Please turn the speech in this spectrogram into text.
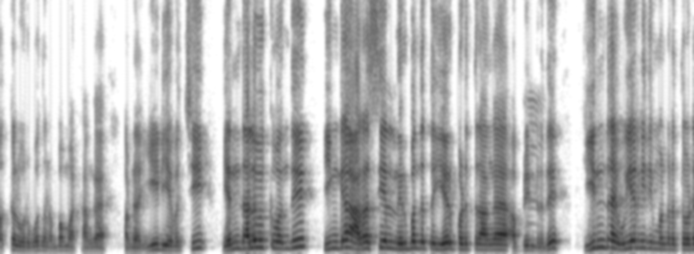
மக்கள் ஒருபோதும் நம்ப மாட்டாங்க. அப்படின்னா ஈடியை வச்சு எந்த அளவுக்கு வந்து இங்க அரசியல் நிர்பந்தத்தை ஏற்படுத்துறாங்க அப்படின்றது இந்த உயர்நீதிமன்றத்தோட நீதிமன்றத்தோட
